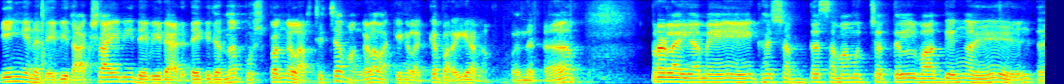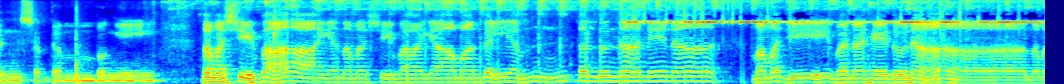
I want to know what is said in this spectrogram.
ഇങ്ങനെ ദേവി ദാക്ഷായണി ദേവിയുടെ അടുത്തേക്ക് ചെന്ന് പുഷ്പങ്ങൾ അർച്ചിച്ച മംഗളവാക്യങ്ങളൊക്കെ പറയുകയാണ്. എന്നിട്ട് പ്രളയമേഘ ശബ്ദ സമമുച്ചത്തിൽ വാദ്യങ്ങൾ തൻ ശബ്ദം പൊങ്ങി. നമ ശിവായ നമ ശിവായ മാംഗല്യം തന്തുനാനേന മമ ജീവന ഹേതുന നമ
